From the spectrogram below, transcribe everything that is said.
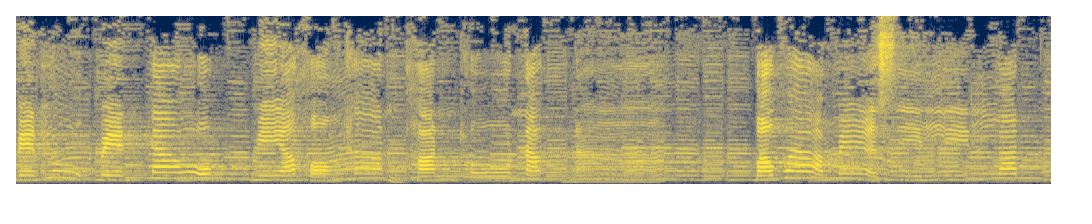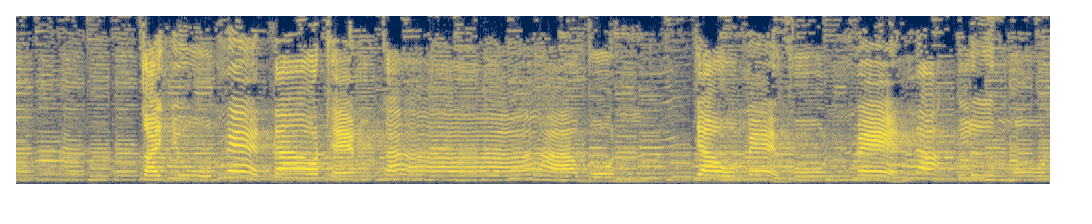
เป็นลูกเป็นเต้า เมียของท่านพันโทนักหนาบอกว่าแม่สิลินลัดก็อยู่แม่เต้าแถมกาบน เจ้าแม่วนแม่นักลืมมน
